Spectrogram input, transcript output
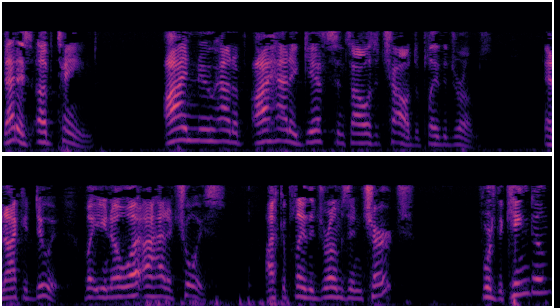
that is obtained. I knew how to, I had a gift since I was a child to play the drums. And I could do it. But you know what? I had a choice. I could play the drums in church for the kingdom,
